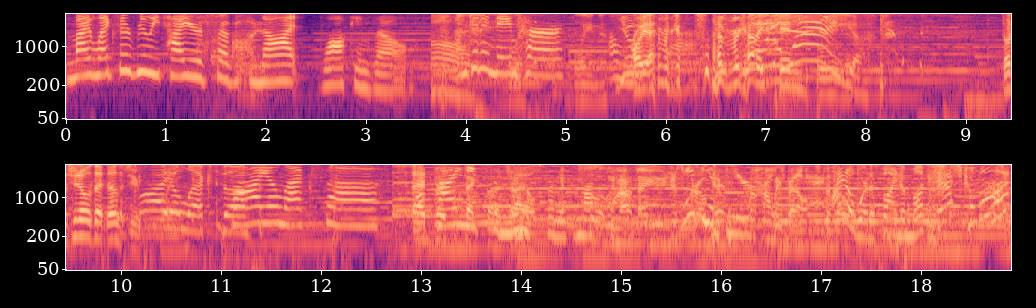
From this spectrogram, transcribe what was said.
My legs are really tired from not walking, though. Oh. I'm gonna name her. Blenus. Oh yeah, I forgot. I forgot I pinned Blenus. Don't you know what that does to you? Bye, Alexa. Bye, Alexa. Adverse guy effects on a some mousse child. for his Absolutely not. mustache. Now you just Maybe a beard perfectly hydrator. I know where to find a mustache. Come on.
